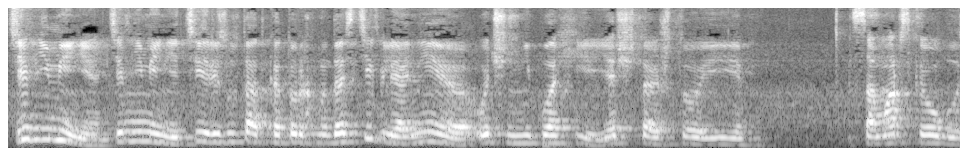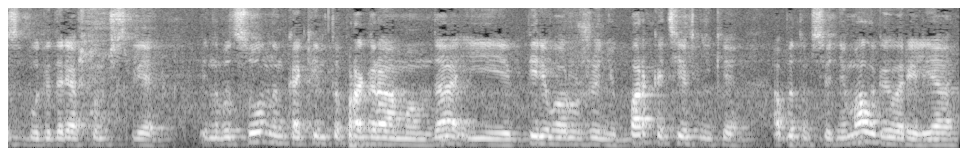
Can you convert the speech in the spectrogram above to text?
Тем не менее, тем не менее, те результаты, которых мы достигли, они очень неплохие. Я считаю, что и Самарская область, благодаря в том числе инновационным каким-то программам да, и перевооружению парка техники, об этом сегодня мало говорили, я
